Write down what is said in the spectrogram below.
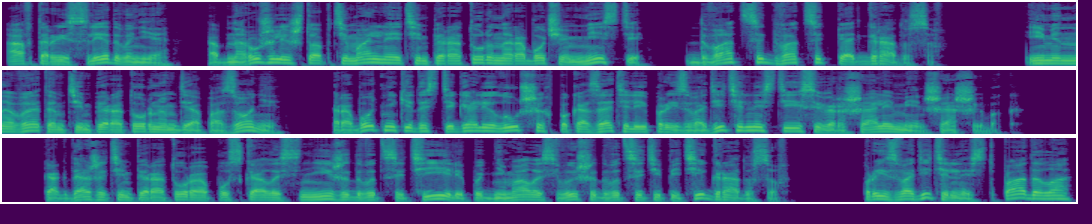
Авторы исследования обнаружили, что оптимальная температура на рабочем месте 20-25 градусов. Именно в этом температурном диапазоне работники достигали лучших показателей производительности и совершали меньше ошибок. Когда же температура опускалась ниже 20 или поднималась выше 25 градусов, производительность падала,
